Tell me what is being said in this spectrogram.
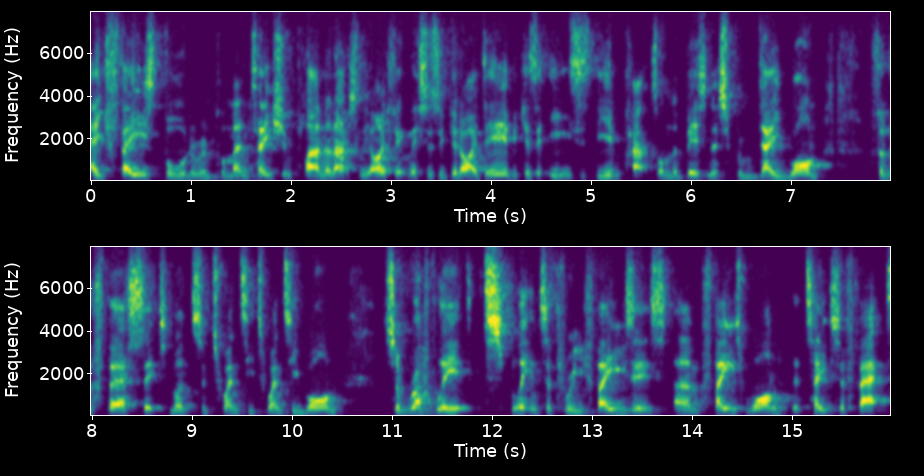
a phased border implementation plan. And actually, I think this is a good idea because it eases the impact on the business from day one for the first six months of 2021. So roughly, it's split into three phases. Um, phase one that takes effect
